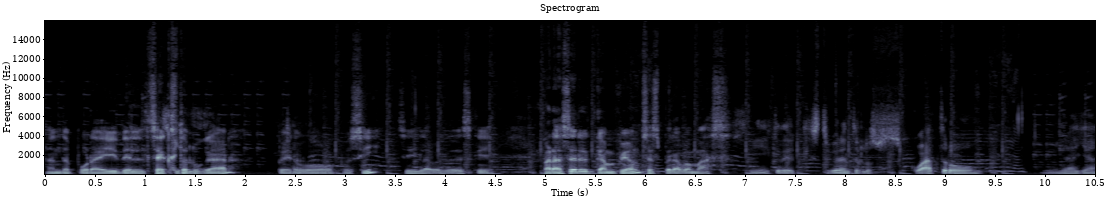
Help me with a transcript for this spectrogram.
Anda por ahí del sexto Sí. lugar. Pero pues sí, sí, la verdad es que para ser el campeón se esperaba más. Sí, que, de- que estuviera entre los cuatro. Mira ya,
